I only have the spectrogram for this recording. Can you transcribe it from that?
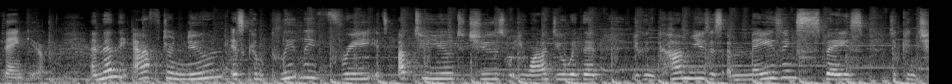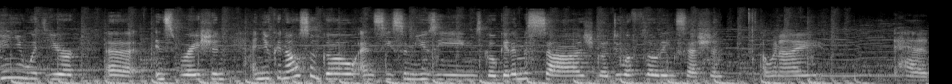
Thank you. And then the afternoon is completely free. It's up to you to choose what you want to do with it. You can come use this amazing space to continue with your uh, inspiration. And you can also go and see some museums, go get a massage, go do a floating session. When I had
